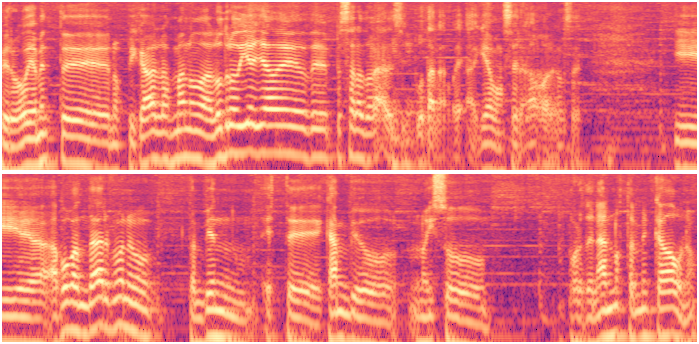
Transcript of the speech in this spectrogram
Pero obviamente nos picaban las manos al otro día ya de, de empezar a tocar, decir, puta la wea, ¿qué vamos a hacer ahora? No sé. Y eh, a poco andar, bueno, también este cambio nos hizo ordenarnos también cada uno.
